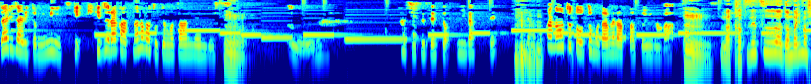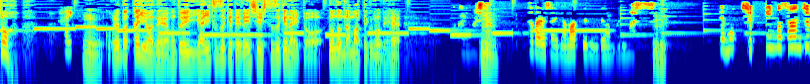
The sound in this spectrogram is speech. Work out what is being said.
ザリザリと耳につき、聞きづらかったのがとても残念です。うん。うーたしすせそ、にだって。いや他のちょっと音もダメだったというのが。うん。まあ、滑舌は頑張りましょう。はい。うん。こればっかりはね、本当にやり続けて練習し続けないと、どんどんなまっていくので。わかりました。うん。ただでさえ黙ってるので頑張ります。うんでも、出勤の30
